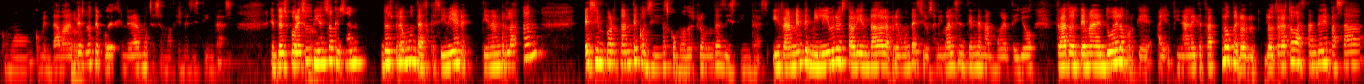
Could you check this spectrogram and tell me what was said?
Como comentaba antes, ¿no? Te puede generar muchas emociones distintas. Entonces, por eso pienso que son dos preguntas que si bien tienen relación, es importante considerarlas como dos preguntas distintas. Y realmente mi libro está orientado a la pregunta de si los animales entienden la muerte. Yo trato el tema del duelo porque al final hay que tratarlo, pero lo trato bastante de pasada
